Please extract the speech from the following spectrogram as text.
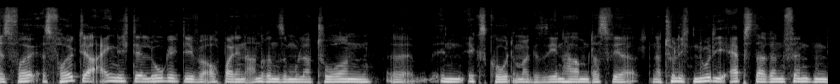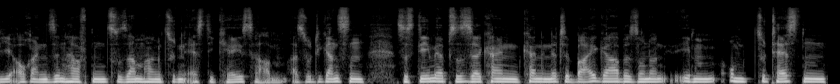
es, fol es, folgt ja eigentlich der Logik, die wir auch bei den anderen Simulatoren äh, in Xcode immer gesehen haben, dass wir natürlich nur die Apps darin finden, die auch einen sinnhaften Zusammenhang zu den SDKs haben. Also die ganzen System-Apps, das ist ja kein, keine nette Beigabe, sondern eben um zu testen,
